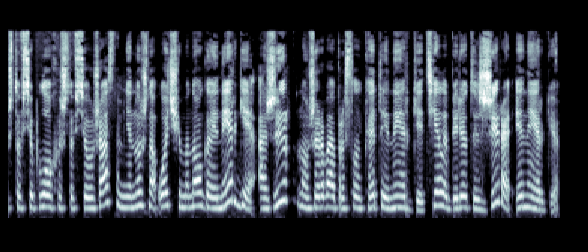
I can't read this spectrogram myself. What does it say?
что все плохо, что все ужасно. Мне нужно очень много энергии, а жир, ну, жировая прослойка — это энергия. Тело берет из жира энергию.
